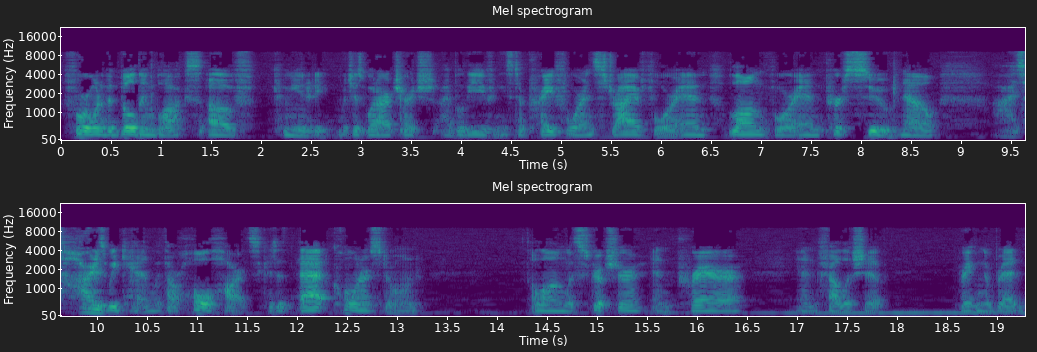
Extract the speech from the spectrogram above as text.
for one of the building blocks of community, which is what our church, I believe, needs to pray for and strive for and long for and pursue now uh, as hard as we can with our whole hearts, because it's that cornerstone, along with scripture and prayer and fellowship, breaking of bread,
